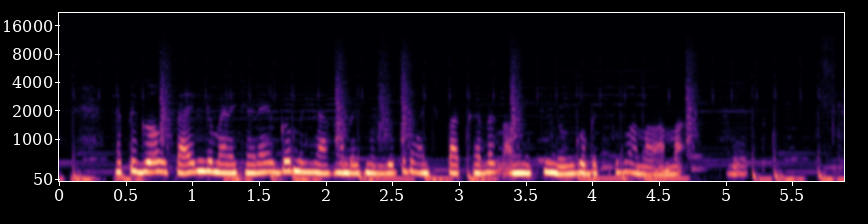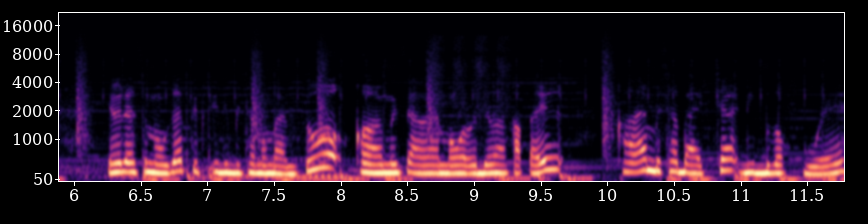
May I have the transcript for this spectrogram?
Tapi gue usahain gimana caranya gue menghilangkan bad mood gue dengan cepat karena gak mungkin dong gue bad mood lama-lama. Gitu ya udah semoga tips ini bisa membantu. Kalau misalnya mau lebih lengkap lagi kalian bisa baca di blog gue.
